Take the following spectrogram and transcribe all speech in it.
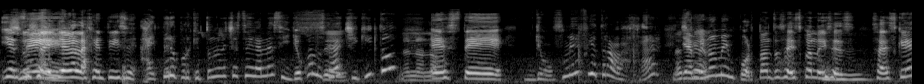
Y entonces Sí. ahí llega la gente y dice, ay, pero ¿por qué tú no le echaste ganas? Y yo cuando Sí. estaba chiquito, No, no, no. este, yo me fui a trabajar No, y a mí que- no me importó. Entonces ahí es cuando dices, ¿sabes qué?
